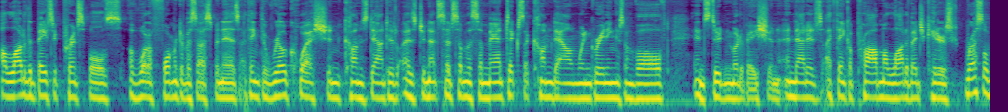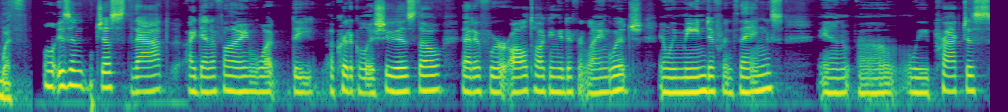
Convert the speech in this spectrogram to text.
a lot of the basic principles of what a formative assessment is. I think the real question comes down to, as Jeanette said, some of the semantics that come down when grading is involved in student motivation. And that is, I think, a problem a lot of educators wrestle with. Well, isn't just that identifying what the a critical issue is, though? That if we're all talking a different language and we mean different things, and uh, we practice,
